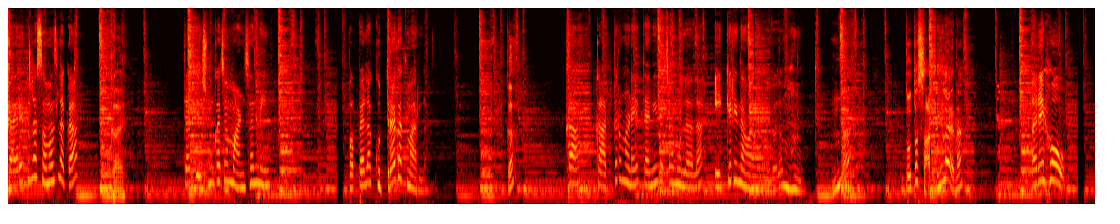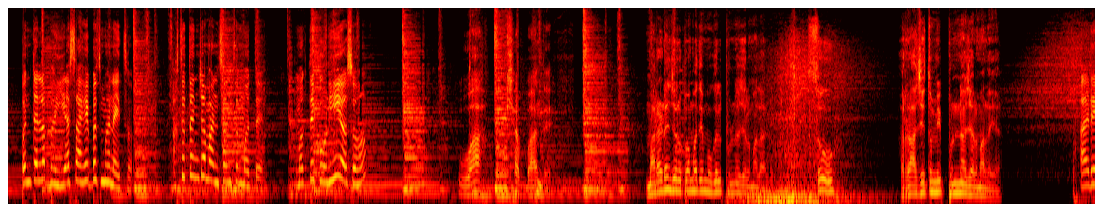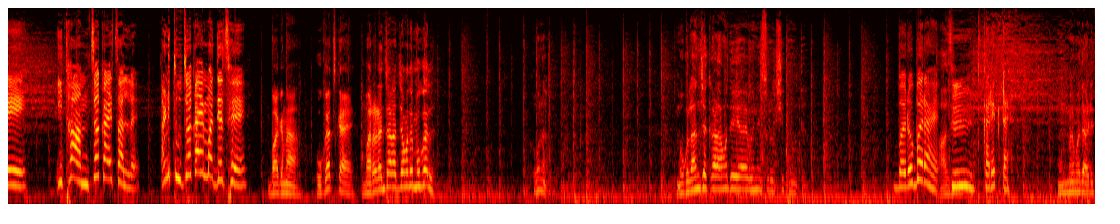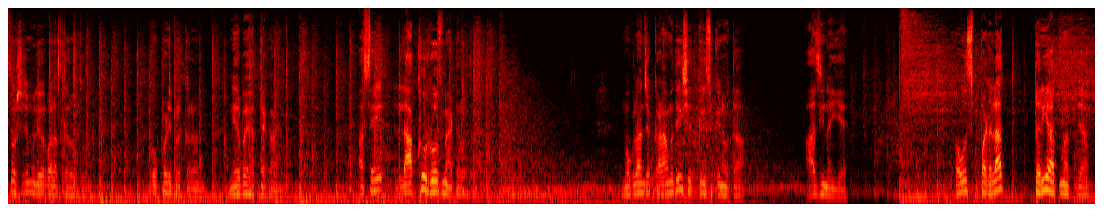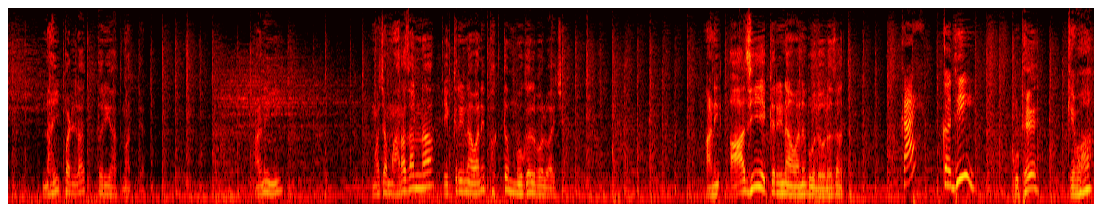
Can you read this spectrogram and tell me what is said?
काय रे तुला समजलं का? काय? त्या देशमुखाच्या माणसांनी पप्प्याला कुत्र्यागत मारलं. का? का? का तर म्हणे त्यांनी त्याच्या मुलाला एकेरी नावाने बोलवलं म्हणून. हं? तो तर सातवीला आहे ना? अरे हो पण त्याला भैया साहेबच म्हणायचं. असं त्यांच्या माणसांचं मत आहे. मग ते कोणीही असो हं? वा क्या बात आहे मराठ्यांच्या रूपामध्ये मुघल पुन्हा जन्माला आले. सो राजे तुम्ही पुन्हा जन्माला या. अरे इथं आमचं काय चाललंय? आणि तुझं काय मध्येच हे? बघ ना उगाच काय? मराठ्यांच्या राज्यामध्ये मुघल? हो ना. मुघलांच्या काळामध्ये या बहिणी सुरक्षित नव्हत्या. बरोबर आहे. करेक्ट आहे. मुंबईमध्ये अडीच वर्षाच्या मुलीवर बलात्कार होतो. कोपडी प्रकरण. निर्भय हत्याकांड. असे लाखो रोज मॅटर होतात मुघलांच्या काळामध्येही शेतकरी सुखी नव्हता. आजही नाहीये. पाऊस पडला तरी आत्महत्या नाही पडला तरी आत्महत्या. आणि माझ्या महाराजांना एकरी नावाने फक्त मुघल बोलवायचे. आणि आजही एकरी नावाने बोलवलं जातं. काय? कधी? कुठे? केव्हा?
